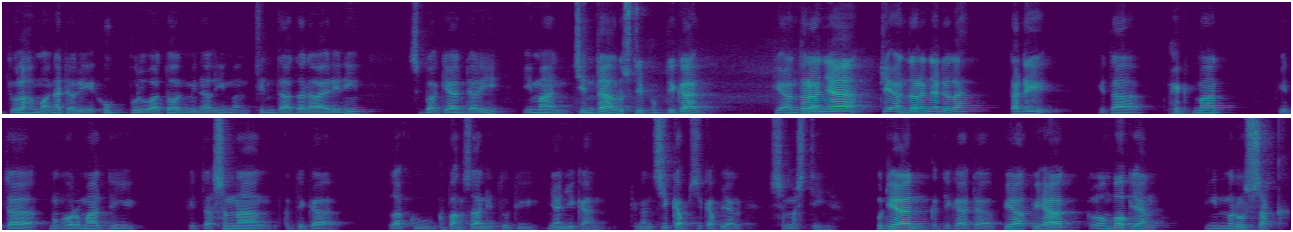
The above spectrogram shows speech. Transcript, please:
Itulah makna dari hubbul waton minal iman. Cinta tanah air ini sebagian dari iman. Cinta harus dibuktikan di antaranya, di antaranya adalah tadi kita hikmat, kita menghormati, kita senang ketika lagu kebangsaan itu dinyanyikan dengan sikap-sikap yang semestinya. Kemudian ketika ada pihak-pihak kelompok yang ingin merusak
